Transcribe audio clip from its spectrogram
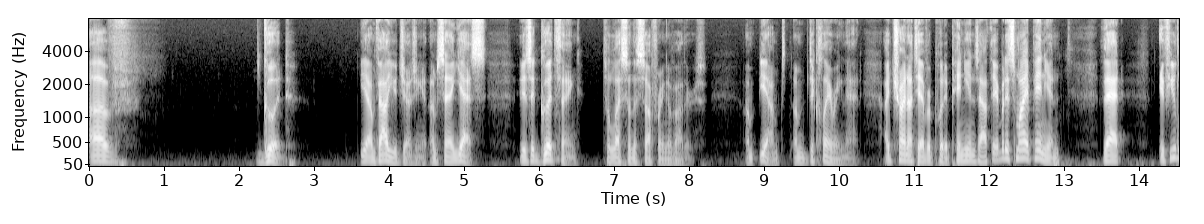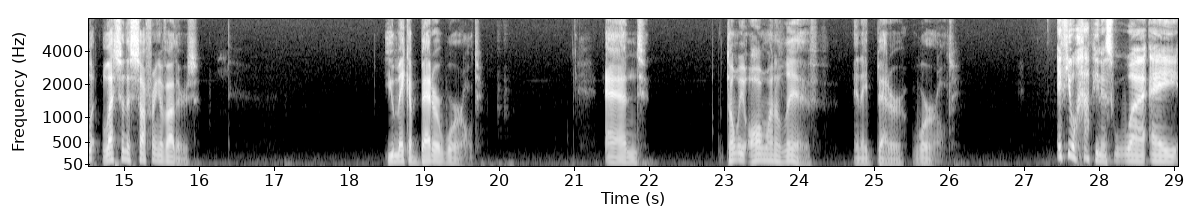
of good. Yeah, I'm value judging it. I'm saying, yes, it is a good thing to lessen the suffering of others. Um, yeah, I'm, I'm declaring that. I try not to ever put opinions out there, but it's my opinion that if you lessen the suffering of others, you make a better world. And don't we all want to live in a better world? If your happiness were a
